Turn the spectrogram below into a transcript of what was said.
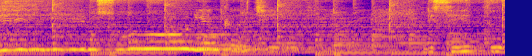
di dusun yang kecil. Di situ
